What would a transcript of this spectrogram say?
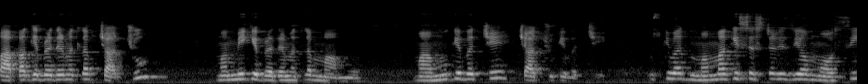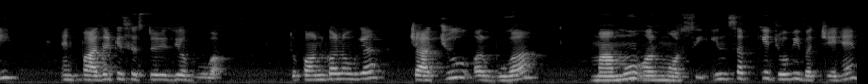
पापा के ब्रदर मतलब चाचू मम्मी के ब्रदर मतलब मामू। मामू के बच्चे, चाचू के बच्चे। उसके बाद मम्मा की sister is your mausi and father की सिस्टर इज़ योर बुआ। तो कौन कौन हो गया? चाचू और बुआ, मामू और मौसी। इन सब के जो भी बच्चे हैं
